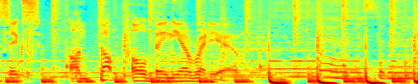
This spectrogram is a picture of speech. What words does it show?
Classics on Top Albania Radio. There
